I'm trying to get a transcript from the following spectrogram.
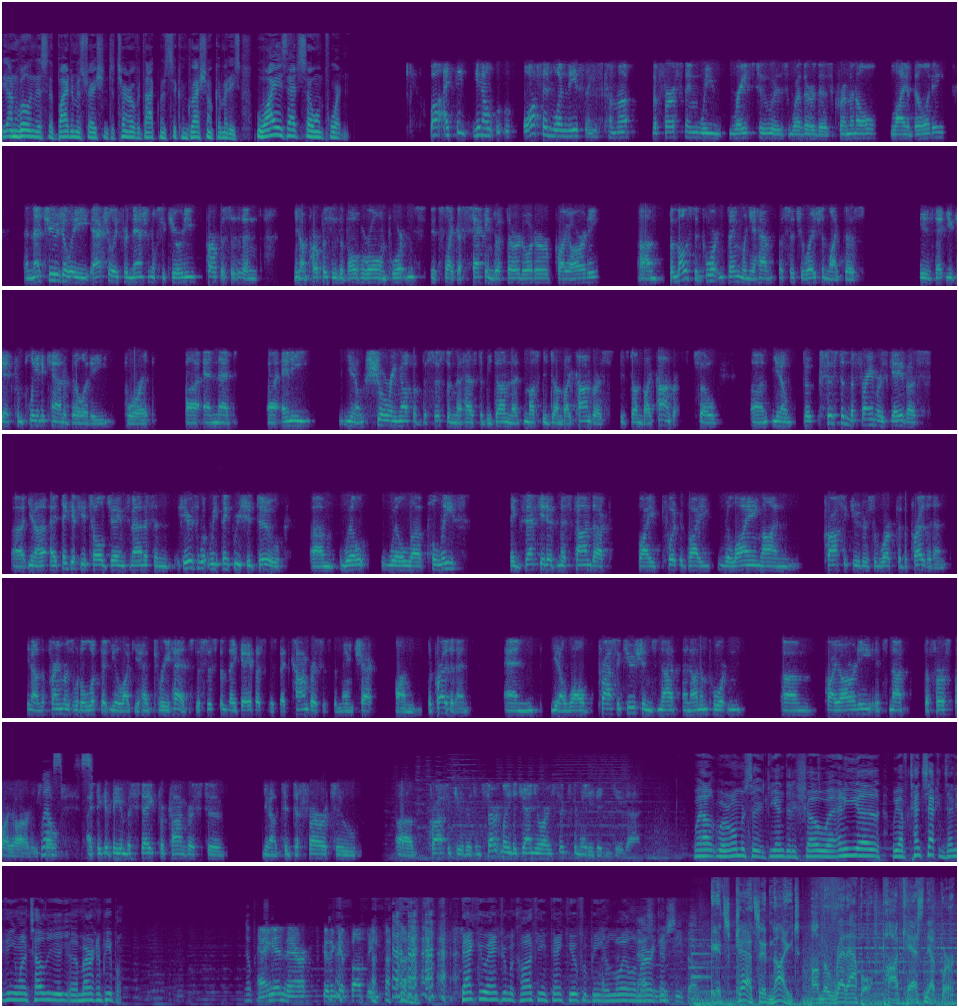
the unwillingness of the Biden administration to turn over documents to congressional committees. Why is that so important? Well, I think, you know, often when these things come up, the first thing we race to is whether there's criminal liability. And that's usually actually for national security purposes and, you know, purposes of overall importance. It's like a second or third order priority. Um, the most important thing when you have a situation like this is that you get complete accountability for it uh, and that uh, any you know, shoring up of the system that has to be done that must be done by Congress is done by Congress. So, um, you know, the system the framers gave us, uh, you know, I think if you told James Madison, here's what we think we should do, um, we'll we'll uh, police executive misconduct by put by relying on prosecutors who work for the president. You know, the framers would have looked at you like you had three heads. The system they gave us was that Congress is the main check on the president. And, you know, while prosecution's not an unimportant um, priority, it's not the first priority. Well, so I think it'd be a mistake for Congress to, you know, to defer to uh, prosecutors. And certainly the January 6th committee didn't do that. Well, we're almost at the end of the show. Uh, any? Uh, we have ten seconds. Anything you want to tell the uh, American people? No Hang in there. It's going to get bumpy. Thank you, Andrew McCarthy, and thank you for being a loyal American. your seatbelt. It's Cats at Night on the Red Apple Podcast Network.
